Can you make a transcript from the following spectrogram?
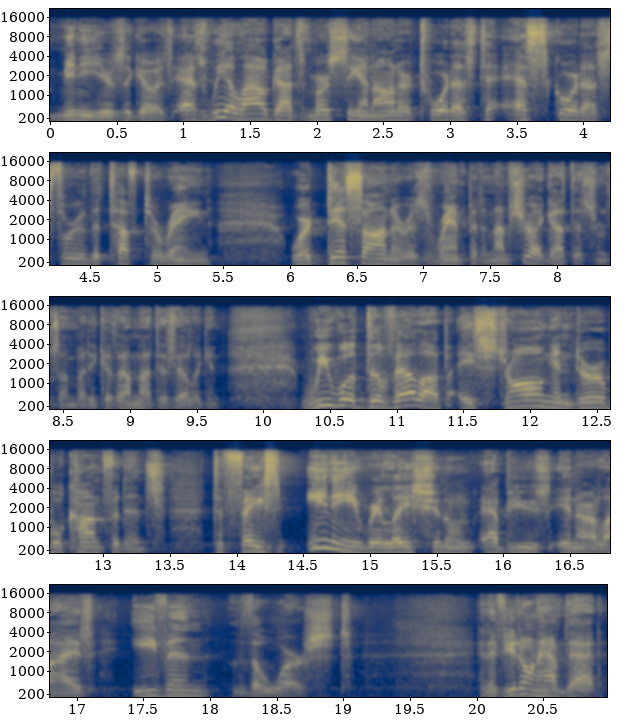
many years ago. As we allow God's mercy and honor toward us to escort us through the tough terrain where dishonor is rampant, and I'm sure I got this from somebody because I'm not this elegant, we will develop a strong and durable confidence to face any relational abuse in our lives, even the worst. And if you don't have that,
